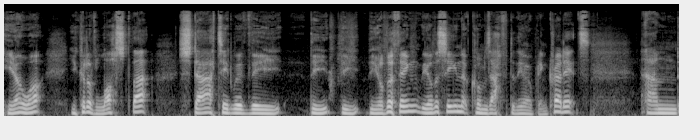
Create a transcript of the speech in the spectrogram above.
you know what? You could have lost that. Started with the the the the other thing, the other scene that comes after the opening credits, and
